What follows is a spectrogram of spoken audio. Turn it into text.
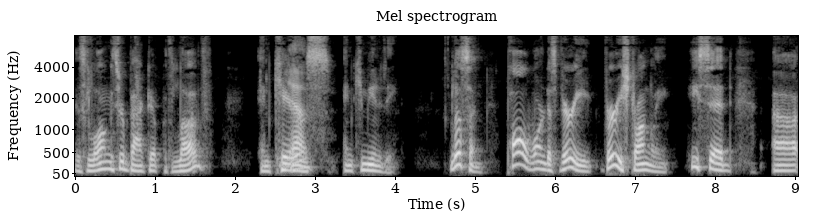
as long as they're backed up with love and care yes. and community. Listen, Paul warned us very very strongly. He said, uh,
